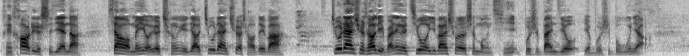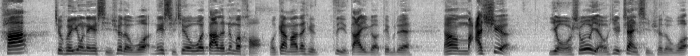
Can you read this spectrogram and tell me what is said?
很耗这个时间的。像我们有一个成语叫鸠占鹊巢，对吧？鸠占鹊巢里边那个鸠，一般说的是猛禽，不是斑鸠，也不是布谷鸟，它就会用那个喜鹊的窝，那个喜鹊窝搭的那么好，我干嘛再去自己搭一个，对不对？然后麻雀有时候也会去占喜鹊的窝，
